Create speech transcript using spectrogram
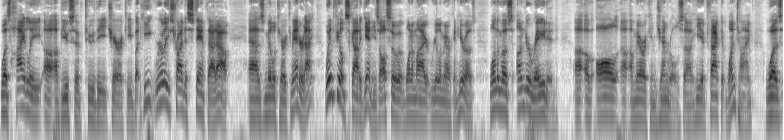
was highly uh, abusive to the Cherokee, but he really tried to stamp that out as military commander. And I, Winfield Scott, again, he's also one of my real American heroes, one of the most underrated uh, of all uh, American generals. Uh, he, in fact, at one time was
